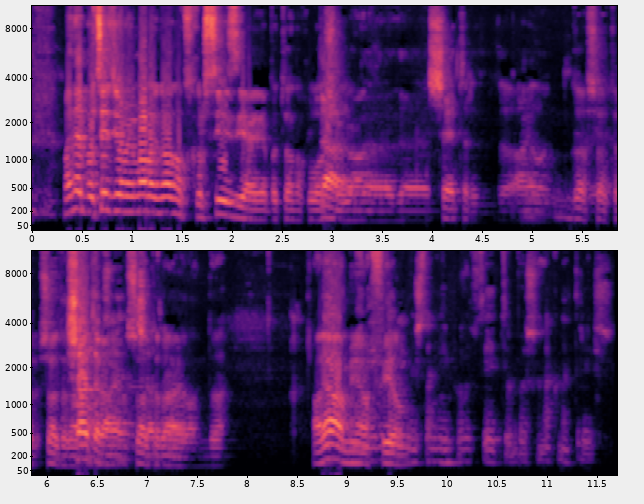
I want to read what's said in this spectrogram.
Ma ne, podsjećamo mi malo i na onog Scorsese-a jebote onog Da, lošeg. da, ono. da, Shattered Island. Da, Shutter, Shutter, Shutter Island. Island, Shutter Shutter Island, da. Ali ja imam jedan Ne, film, Ništa nije posjetio, baš onak na treš.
